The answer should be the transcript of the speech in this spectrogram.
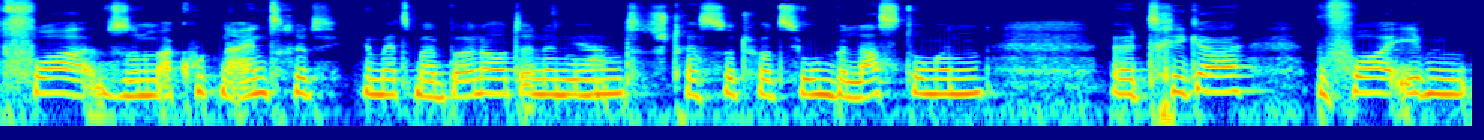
vor so einem akuten Eintritt, nehmen wir jetzt mal Burnout in den ja. Mund, Stresssituationen, Belastungen, äh, Trigger, bevor eben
